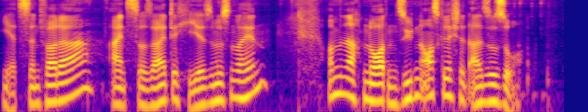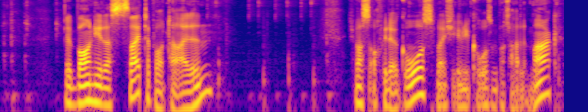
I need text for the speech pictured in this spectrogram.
Jetzt sind wir da. Eins zur Seite. Hier müssen wir hin. Und nach Norden, Süden ausgerichtet, also so. Wir bauen hier das zweite Portal hin. Ich mache es auch wieder groß, weil ich eben die großen Portale mag.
